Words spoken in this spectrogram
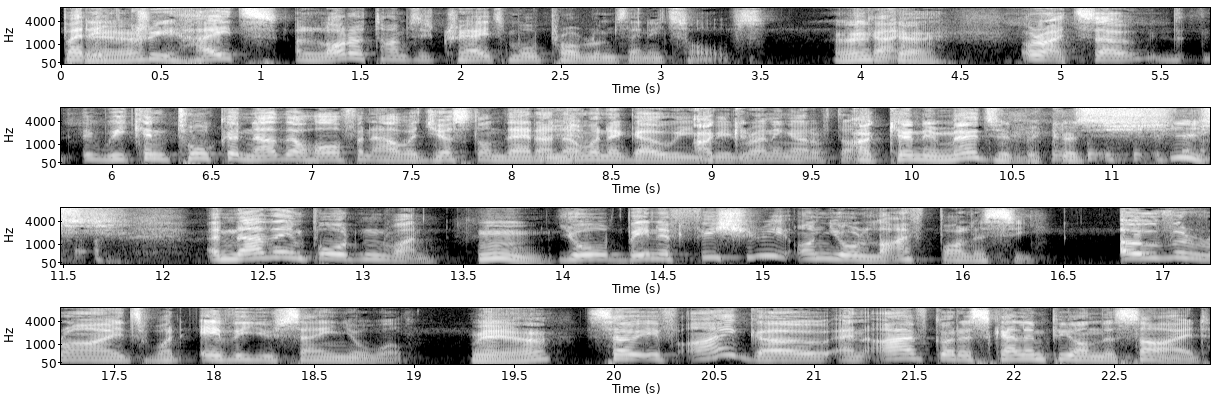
but Yeah. it creates a lot of times it creates more problems than it solves. Okay. All right, so th- we can talk another half an hour just on that. I don't want to go. We, can- running out of time. I can imagine because sheesh. Another important one: Hmm. your beneficiary on your life policy overrides whatever you say in your will. Yeah. So if I go and I've got a scallopy on the side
